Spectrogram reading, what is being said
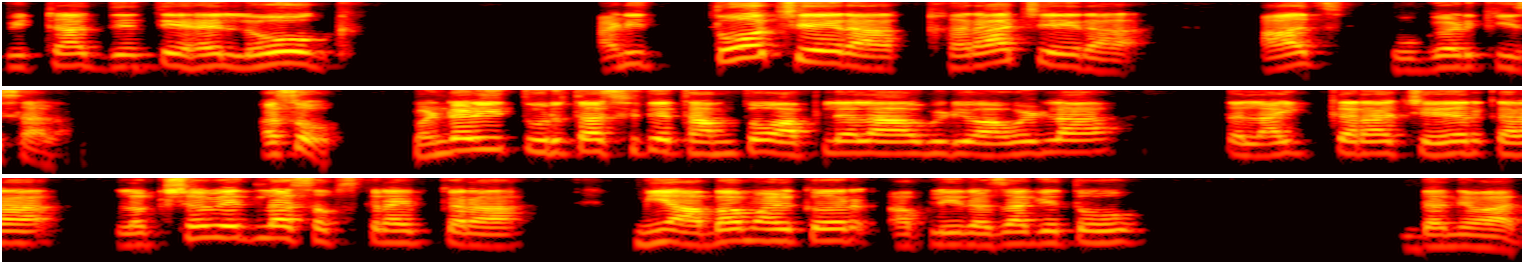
बिठा देते हैं लोग। आणि तो चेहरा खरा चेहरा आज उघडकीस आला। असो मंडळी तुर्तास इथे थांबतो. आपल्याला हा व्हिडिओ आवडला तर लाईक करा शेअर करा लक्षवेधला सबस्क्राईब करा. मी आबा माळकर आपली रजा घेतो. धन्यवाद.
